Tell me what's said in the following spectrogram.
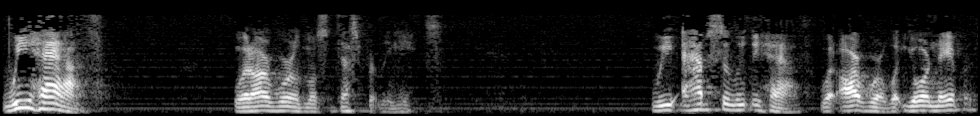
We have what our world most desperately needs. We absolutely have what our world, what your neighbors,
